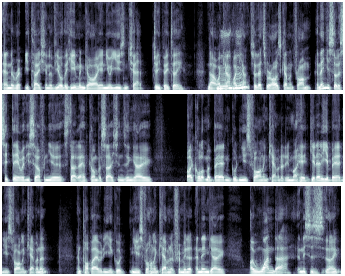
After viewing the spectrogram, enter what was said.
and the reputation of you're the human guy and you're using Chat GPT. No, I can't. Mm-hmm. I can't. So that's where I was coming from. And then you sort of sit there with yourself and you start to have conversations and go, I call it my bad and good news filing cabinet in my head. Get out of your bad news filing cabinet and pop over to your good news filing cabinet for a minute and then go, I wonder, and this is you know,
